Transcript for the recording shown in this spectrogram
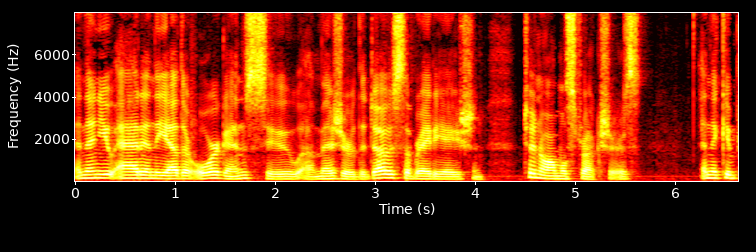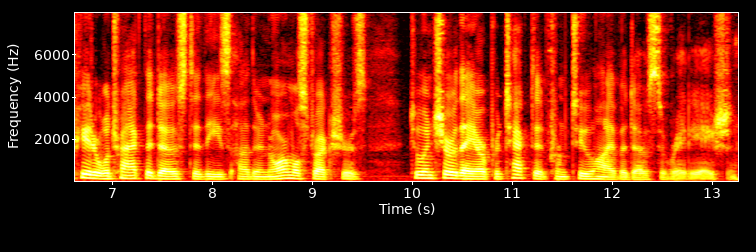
And then you add in the other organs to uh, measure the dose of radiation to normal structures. And the computer will track the dose to these other normal structures to ensure they are protected from too high of a dose of radiation.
